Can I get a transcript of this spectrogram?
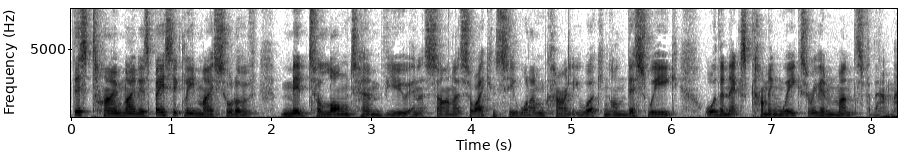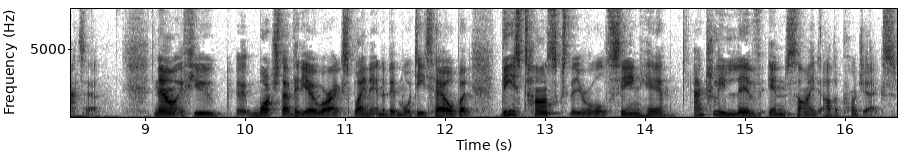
this timeline is basically my sort of mid to long term view in Asana so I can see what I'm currently working on this week or the next coming weeks or even months for that matter. Now, if you uh, watch that video where I explain it in a bit more detail, but these tasks that you're all seeing here actually live inside other projects.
